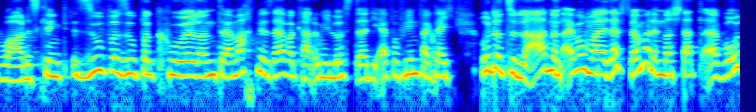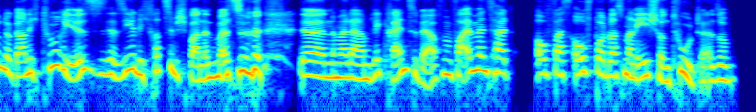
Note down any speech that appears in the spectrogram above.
Wow, das klingt super, super cool und äh, macht mir selber gerade irgendwie Lust, äh, die App auf jeden Fall gleich runterzuladen und einfach mal, selbst wenn man in der Stadt äh, wohnt und gar nicht Touri ist, ist ja sicherlich trotzdem spannend, mal, zu, äh, mal da einen Blick reinzuwerfen. Vor allem, wenn es halt auf was aufbaut, was man eh schon tut. Also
